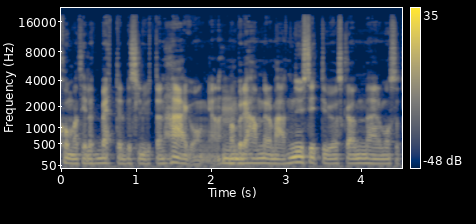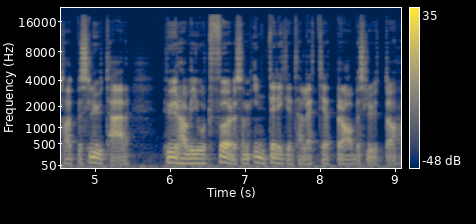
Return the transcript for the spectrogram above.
komma till ett bättre beslut den här gången. Man börjar hamna i de här, nu sitter vi och ska närma oss att ta ett beslut här. Hur har vi gjort förr som inte riktigt har lett till ett bra beslut då?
